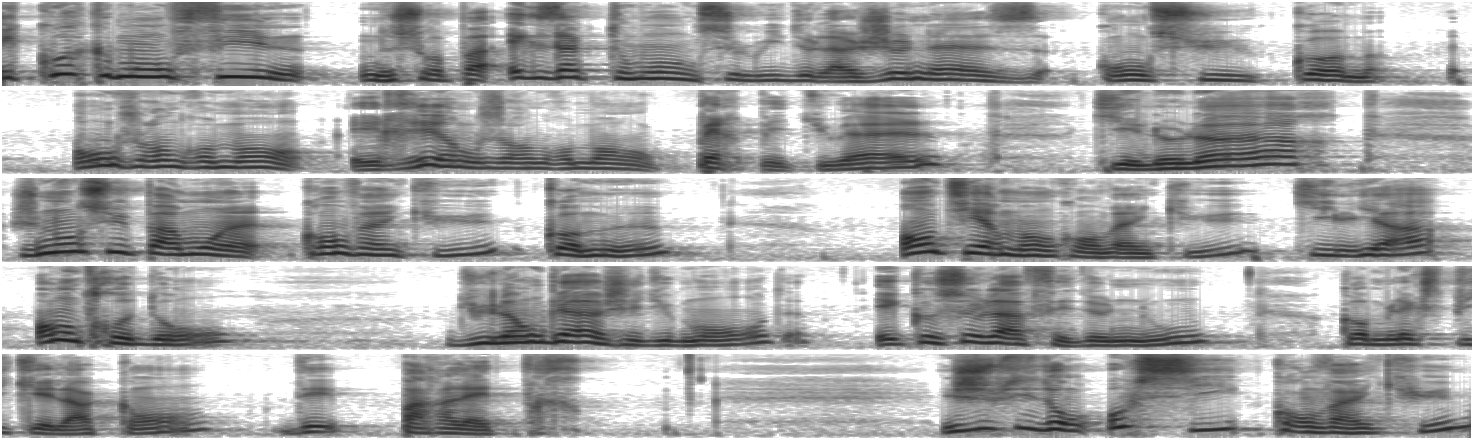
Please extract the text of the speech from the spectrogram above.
Et quoique mon fil ne soit pas exactement celui de la Genèse conçue comme engendrement et réengendrement perpétuel, qui est le leur, je n'en suis pas moins convaincu, comme eux, entièrement convaincu, qu'il y a entre dons du langage et du monde, et que cela fait de nous, comme l'expliquait Lacan, des par-lettres. Je suis donc aussi convaincu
